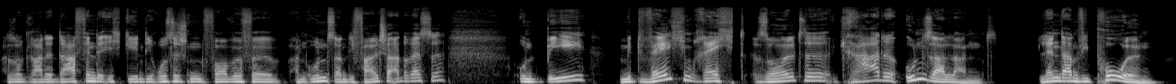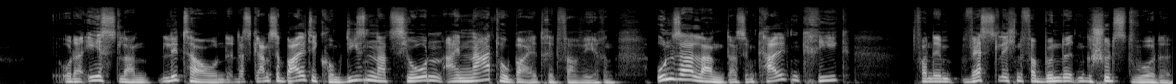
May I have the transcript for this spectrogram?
Also gerade da finde ich, gehen die russischen Vorwürfe an uns, an die falsche Adresse. Und B, mit welchem Recht sollte gerade unser Land, Ländern wie Polen oder Estland, Litauen, das ganze Baltikum, diesen Nationen einen NATO-Beitritt verwehren? Unser Land, das im Kalten Krieg von dem westlichen Verbündeten geschützt wurde,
